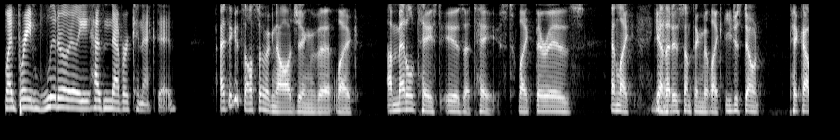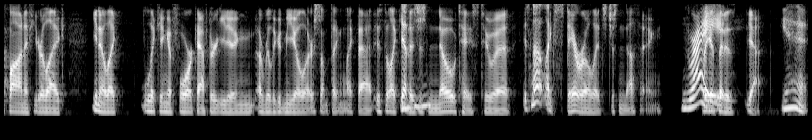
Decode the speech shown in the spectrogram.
my brain literally has never connected I think it's also acknowledging that like a metal taste is a taste. Like there is and like yeah, Yeah. that is something that like you just don't pick up on if you're like, you know, like licking a fork after eating a really good meal or something like that. Is that like yeah, there's just mm-hmm. no taste to it. It's not like sterile, it's just nothing. right I guess that is yeah. Yeah.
